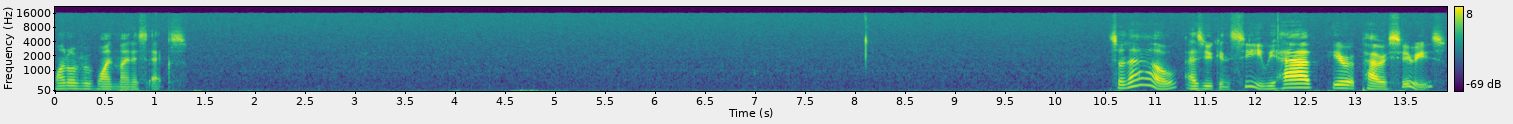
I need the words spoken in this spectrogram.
1 over 1 minus x. So now, as you can see, we have here a power series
